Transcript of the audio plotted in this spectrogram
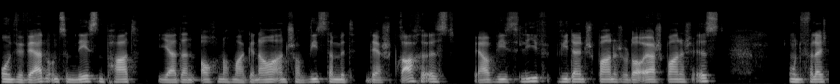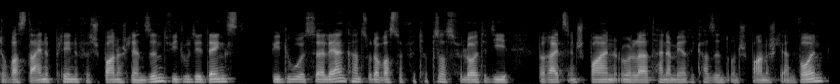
Und wir werden uns im nächsten Part ja dann auch nochmal genauer anschauen, wie es dann mit der Sprache ist, ja, wie es lief, wie dein Spanisch oder euer Spanisch ist und vielleicht auch, was deine Pläne fürs Spanischlernen sind, wie du dir denkst, wie du es erlernen kannst oder was du für Tipps hast für Leute, die bereits in Spanien oder Lateinamerika sind und Spanisch lernen wollen.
